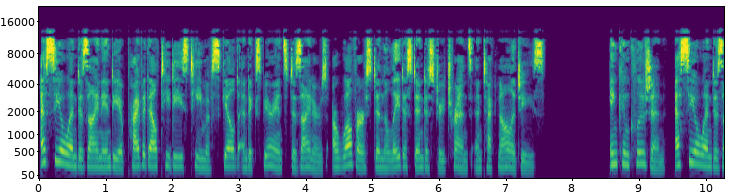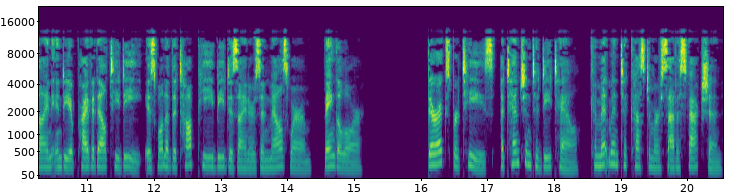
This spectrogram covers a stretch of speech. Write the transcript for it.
SCON Design India Private Ltd's team of skilled and experienced designers are well versed in the latest industry trends and technologies. In conclusion, SCON Design India Private Ltd is one of the top PEB designers in Malleswaram, Bangalore. Their expertise, attention to detail, commitment to customer satisfaction,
